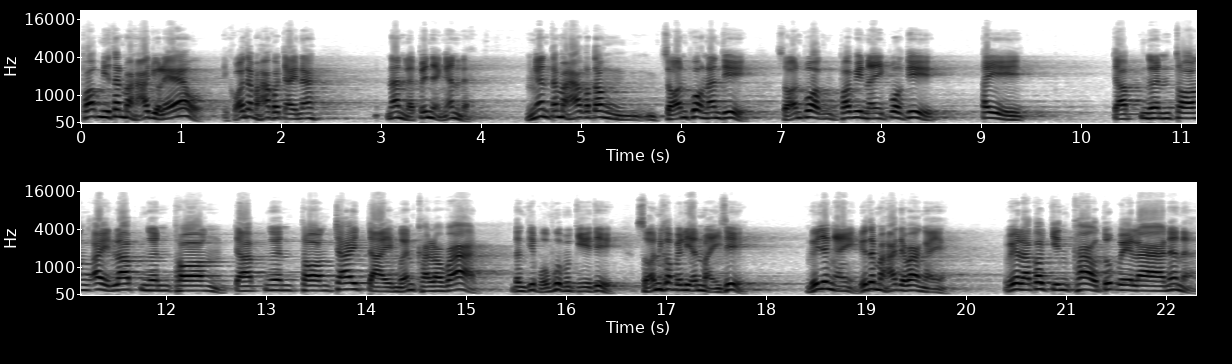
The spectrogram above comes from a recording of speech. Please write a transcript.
เพราะมีท่านมหาอยู่แล้ว ขอท่านมหาเข้าใจนะ นั่นแหละเป็นอย่างนั้นแหละงั้นท่านมหาก็ต้องสอนพวกนั้นที่ สอนพวกพระวินัยพวกที่ไอจับเงินทองไอ้รับเงินทอง จับเงินทองใช้จ่ายเหมือนคารวาสดังที่ผมพูดเมื่อกี้ที่ สอนเขาไปเรียนใหม่ที่หรือยังไง หรือท่านมหาจะว่าไง เวลาเขากินข้าวทุกเวลานั่นน่ะ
